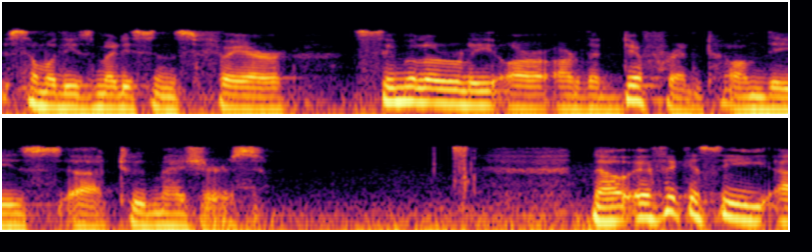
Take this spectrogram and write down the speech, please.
some of these medicines fare similarly or are they different on these uh, two measures? Now, efficacy uh,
